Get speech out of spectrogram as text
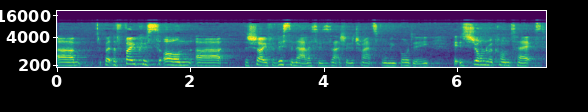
Um, but the focus on uh, the show for this analysis is actually the transforming body, its genre context,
